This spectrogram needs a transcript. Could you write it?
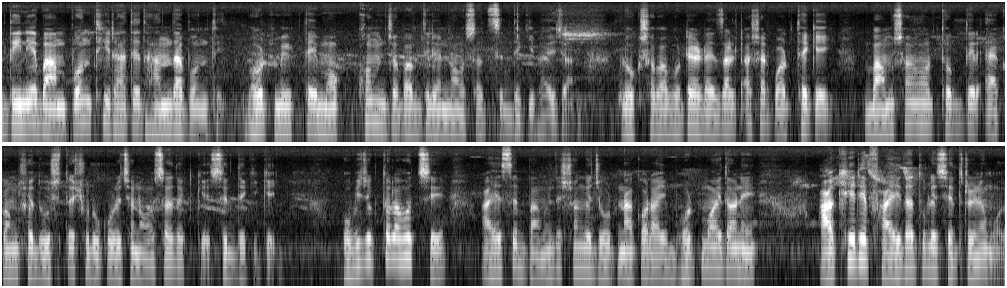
দিনে বামপন্থী, রাতে ধান্দাপন্থী। ভোট মিটতে মক্ষম জবাব দিলেন নওশাদ সিদ্দিকী ভাইজান। লোকসভা ভোটের রেজাল্ট আসার পর থেকেই বাম সমর্থকদের এক অংশ দুষতে শুরু করেছে নওশাদকে সিদ্দিকীকেই। অভিযোগ তোলা হচ্ছে আইএসএফ বামেদের সঙ্গে জোট না করায় ভোট ময়দানে আখেরে ফায়দা তুলেছে তৃণমূল।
